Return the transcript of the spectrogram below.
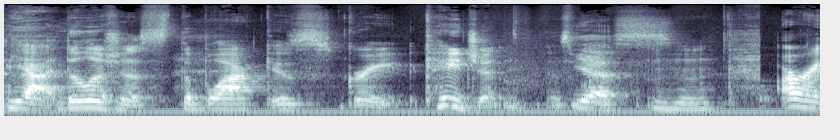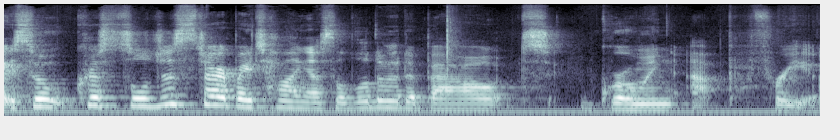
yeah delicious. The black is great. Cajun is Yes. all right so krystal just start by telling us a little bit about growing up for you.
